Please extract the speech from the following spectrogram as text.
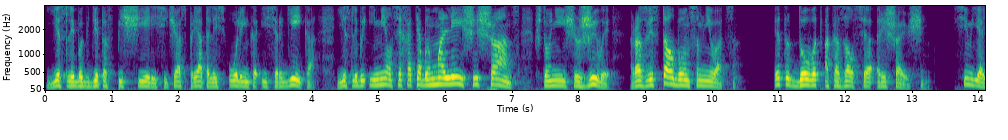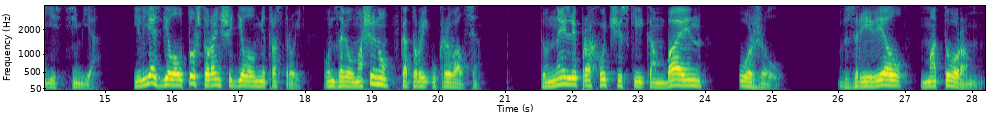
Если бы где-то в пещере сейчас прятались Оленька и Сергейка, если бы имелся хотя бы малейший шанс, что они еще живы, разве стал бы он сомневаться? Этот довод оказался решающим. Семья есть семья. Илья сделал то, что раньше делал метрострой. Он завел машину, в которой укрывался. Туннели проходческий комбайн ожил. Взревел мотором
